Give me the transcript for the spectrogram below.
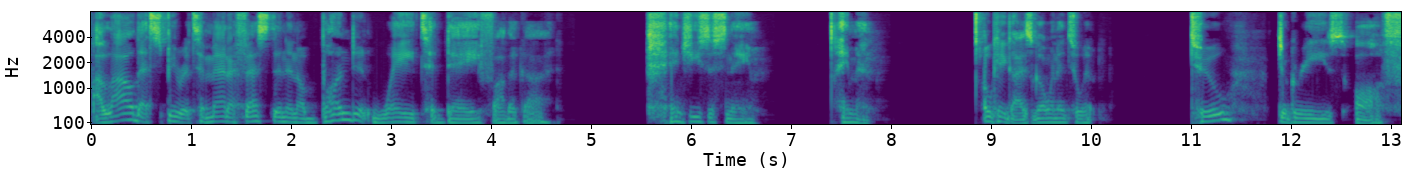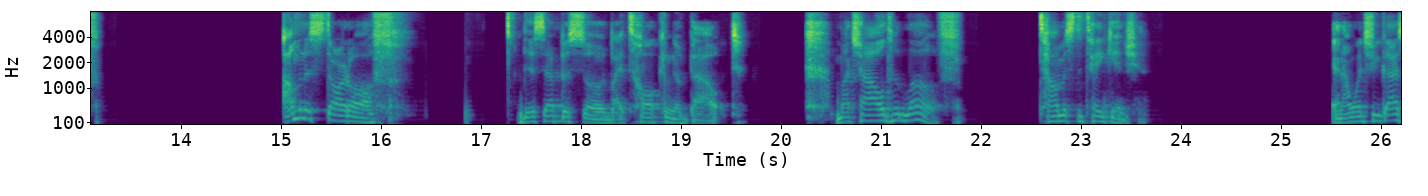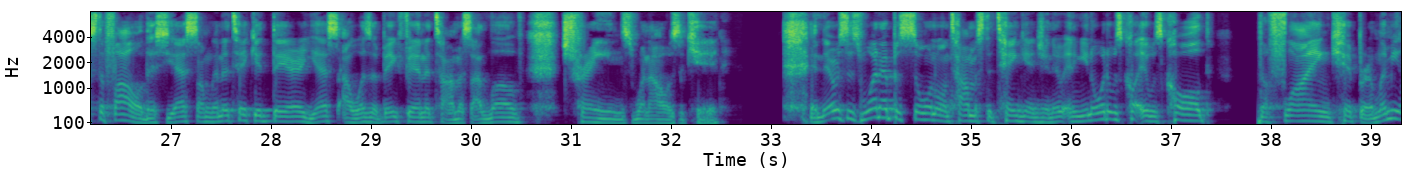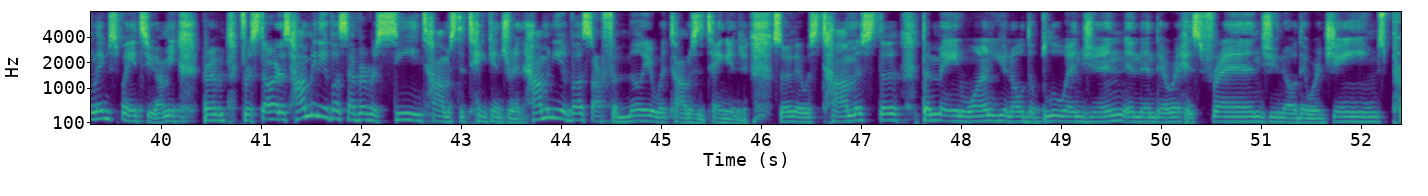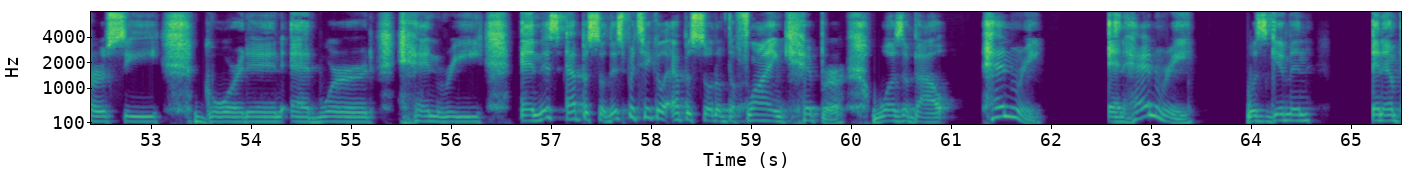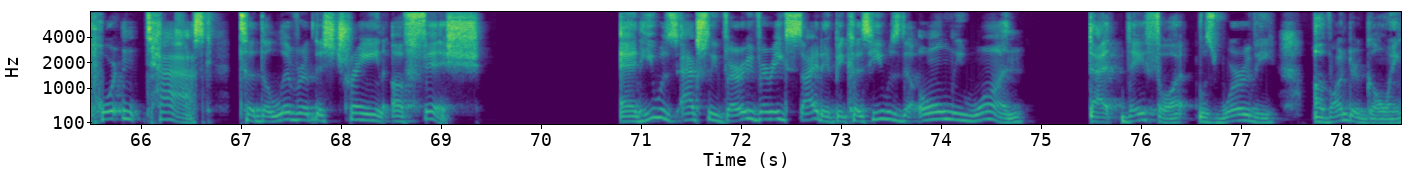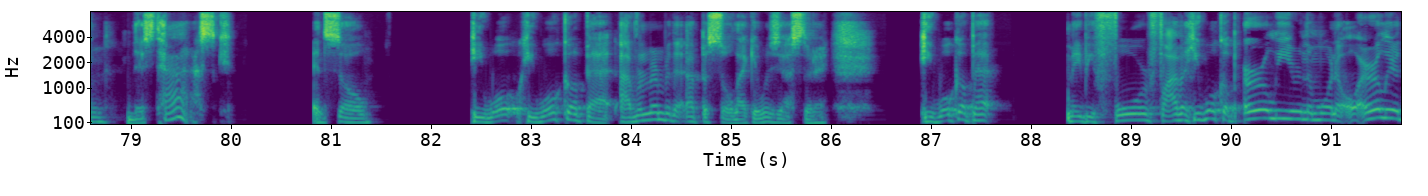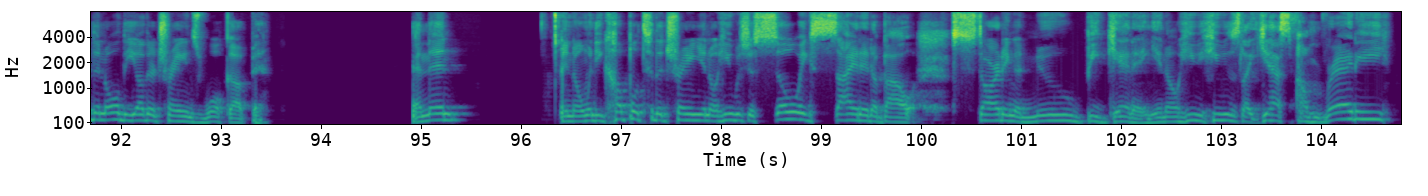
Allow that spirit to manifest in an abundant way today, Father God. In Jesus' name, amen. Okay, guys, going into it. Two degrees off. I'm going to start off this episode by talking about my childhood love Thomas the Tank Engine. And I want you guys to follow this. Yes, I'm going to take it there. Yes, I was a big fan of Thomas. I love trains when I was a kid. And there was this one episode on Thomas the Tank Engine, and you know what it was called? It was called the flying kipper. Let me let me explain to you. I mean, for, for, starters, how many of us have ever seen Thomas the Tank Engine? How many of us are familiar with Thomas the Tank Engine? So there was Thomas, the the main one, you know, the blue engine, and then there were his friends. You know, there were James, Percy, Gordon, Edward, Henry, and this episode, this particular episode of the Flying Kipper, was about Henry, and Henry was given an important task to deliver this train of fish. And he was actually very, very excited because he was the only one that they thought was worthy of undergoing this task. And so he woke he woke up at I remember the episode like it was yesterday. He woke up at maybe four, five. He woke up earlier in the morning or earlier than all the other trains woke up in. And then you know, when he coupled to the train, you know, he was just so excited about starting a new beginning. You know, he he was like, "Yes, I'm ready."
